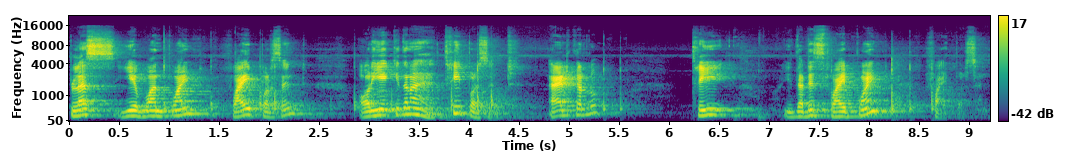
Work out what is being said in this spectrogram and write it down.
प्लस ये वन पॉइंट फाइव परसेंट और ये कितना है? थ्री परसेंट ऐड कर लो। Three that is five point five percent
